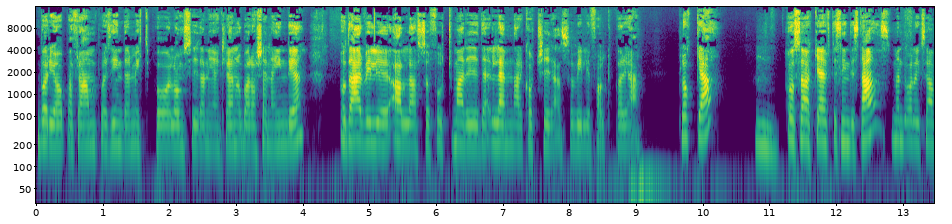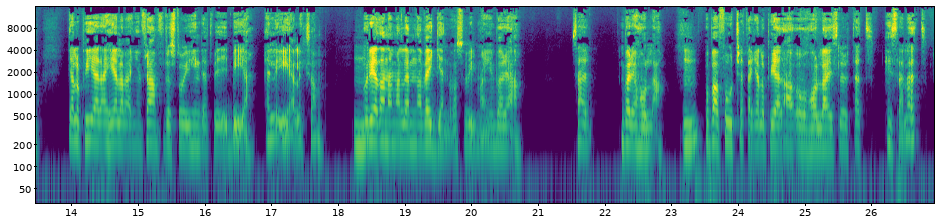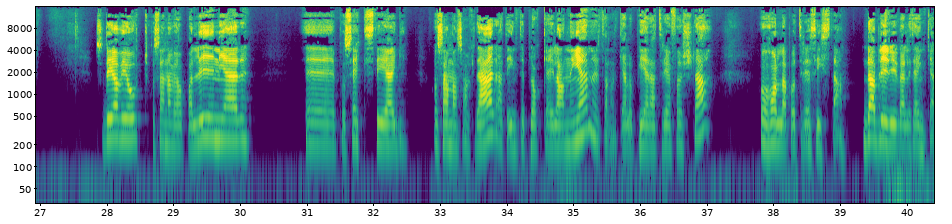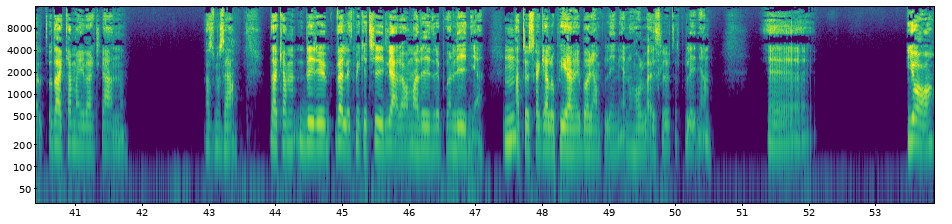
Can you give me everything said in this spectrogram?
börja hoppa fram på ett hinder mitt på långsidan egentligen och bara känna in det. Och där vill ju alla så fort man rider, lämnar kortsidan så vill ju folk börja plocka Mm. och söka efter sin distans men då liksom galoppera hela vägen fram för då står ju hindret vid B eller E liksom. Mm. Och redan när man lämnar väggen då så vill man ju börja så här, börja hålla Mm. och bara fortsätta galoppera och hålla i slutet istället. Så det har vi gjort och sen har vi hoppat linjer eh, på sex steg och samma sak där, att inte plocka i landningen utan att galoppera tre första och hålla på tre sista. Där blir det ju väldigt enkelt och där kan man ju verkligen, vad ska man säga, där kan, blir det väldigt mycket tydligare om man rider på en linje. Mm. Att du ska galoppera i början på linjen och hålla i slutet på linjen. Eh, ja,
